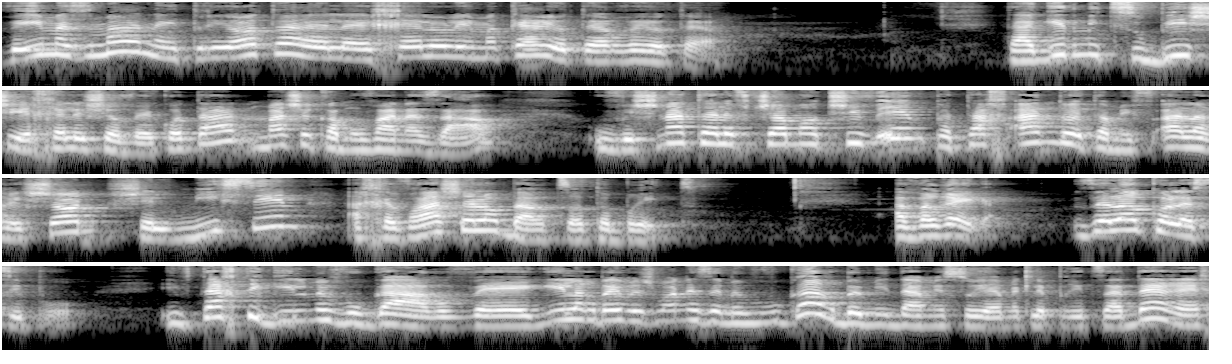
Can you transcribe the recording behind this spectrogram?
ועם הזמן האטריות האלה החלו להימכר יותר ויותר. תאגיד מיצובישי החל לשווק אותן, מה שכמובן עזר, ובשנת 1970 פתח אנדו את המפעל הראשון של ניסין, החברה שלו בארצות הברית. אבל רגע, זה לא כל הסיפור. הבטחתי גיל מבוגר, וגיל 48 זה מבוגר במידה מסוימת לפריצת דרך,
